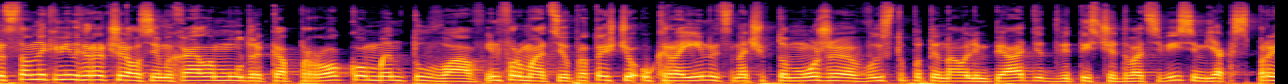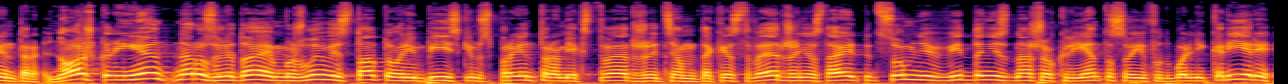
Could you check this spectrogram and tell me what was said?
Представник Вінгера Челсі Михайла Мудрика прокоментував інформацію про те, що українець, начебто, може виступити на Олімпіаді 2028 як спринтер. Наш клієнт не розглядає можливість стати олімпійським спринтером, як стверджується. Таке ствердження ставить під сумнів відданість нашого клієнта своїй футбольній кар'єрі,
